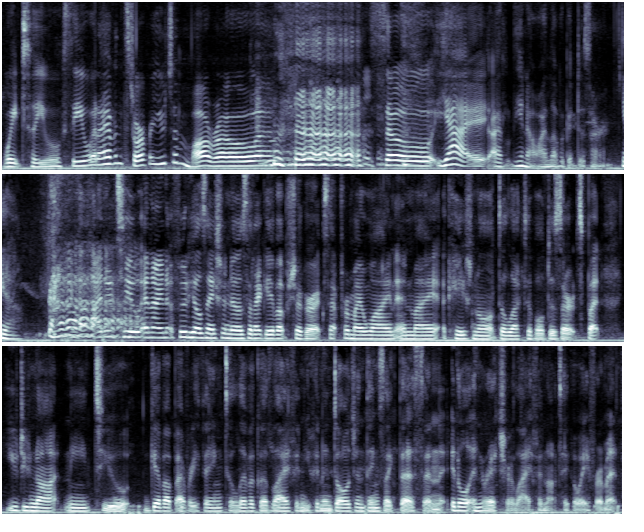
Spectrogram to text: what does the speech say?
wait till you see what I have in store for you tomorrow. so yeah, I, I, you know I love a good dessert. Yeah. I do too, and I know Food Heals Nation knows that I gave up sugar except for my wine and my occasional delectable desserts. But you do not need to give up everything to live a good life, and you can indulge in things like this, and it'll enrich your life and not take away from it.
